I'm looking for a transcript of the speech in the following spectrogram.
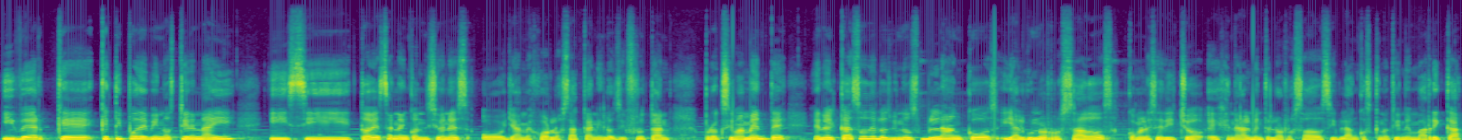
y ver qué, qué tipo de vinos tienen ahí y si todavía están en condiciones o ya mejor los sacan y los disfrutan próximamente. En el caso de los vinos blancos y algunos rosados, como les he dicho, eh, generalmente los rosados y blancos que no tienen barrica,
